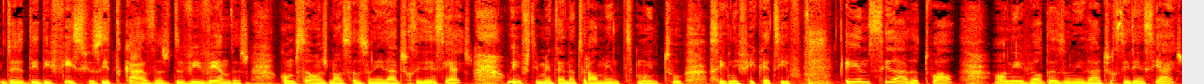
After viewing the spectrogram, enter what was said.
de, de edifícios e de casas, de vivendas, como são as nossas unidades residenciais, o investimento é naturalmente muito significativo. E a necessidade atual, ao nível das unidades residenciais,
